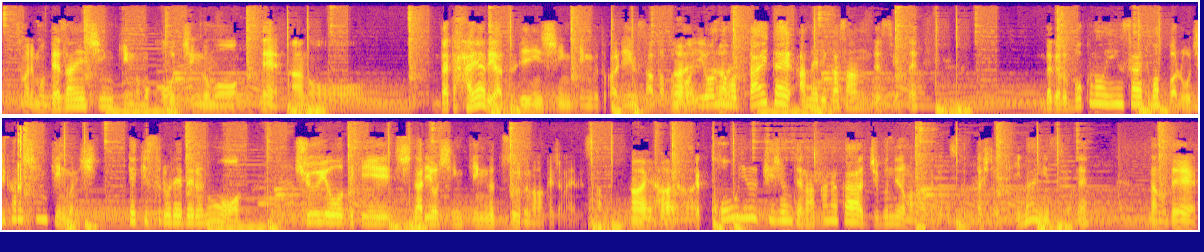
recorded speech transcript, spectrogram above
つまりもうデザインシンキングもコーチングもね、あのーだいたい流行るやつ、リーンシンキングとかリーンスタートアップも、はいいろんなもん、大体アメリカ産ですよね。だけど僕のインサイトマップはロジカルシンキングに匹敵するレベルの中庸的シナリオシンキングツールなわけじゃないですか。はいはいはいで。こういう基準ってなかなか自分でもなんだけど作った人っていないんですよね。なので、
